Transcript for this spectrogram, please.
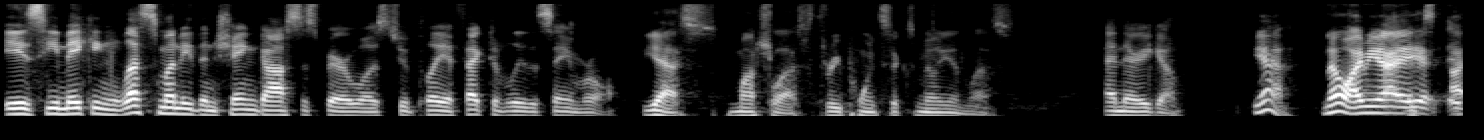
Is he making less money than Shane Gostisbehere was to play effectively the same role? yes. Much less. 3.6 million less. And there you go. Yeah. No, I mean, I, It's- I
